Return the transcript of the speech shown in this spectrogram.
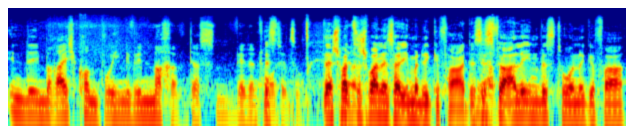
in den Bereich kommt, wo ich einen Gewinn mache. Das wäre dann Voraussetzung. Das, der schwarze ja. Schwan ist halt immer die Gefahr. Das ja. ist für alle Investoren eine Gefahr,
